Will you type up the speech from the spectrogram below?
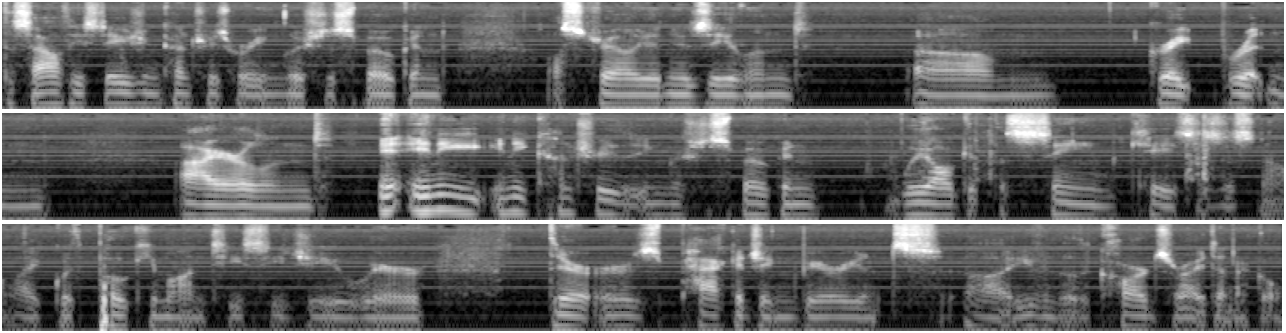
the Southeast Asian countries where English is spoken, Australia, New Zealand, um, Great Britain, Ireland, any any country that English is spoken, we all get the same cases. It's not like with Pokemon TCG where there is packaging variants, uh, even though the cards are identical.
